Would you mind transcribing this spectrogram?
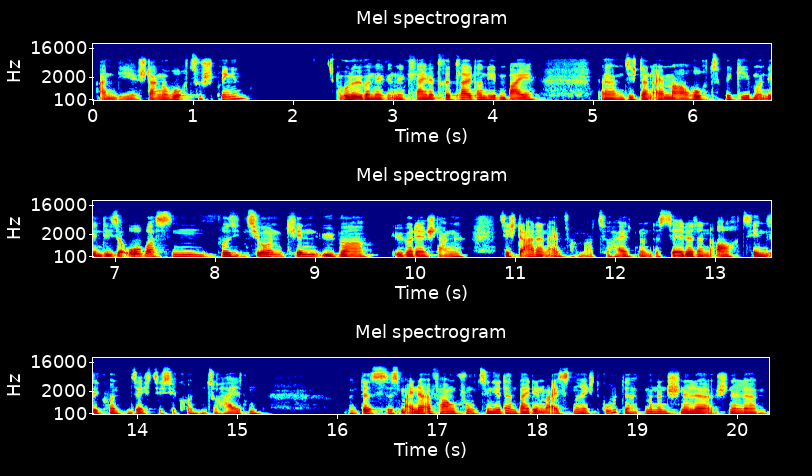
an die Stange hochzuspringen oder über eine, eine kleine Trittleiter nebenbei ähm, sich dann einmal hochzubegeben und in dieser obersten Position, Kinn über über der Stange, sich da dann einfach mal zu halten und dasselbe dann auch 10 Sekunden, 60 Sekunden zu halten. Und das ist meine Erfahrung, funktioniert dann bei den meisten recht gut. Da hat man dann schnelle, schnelle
